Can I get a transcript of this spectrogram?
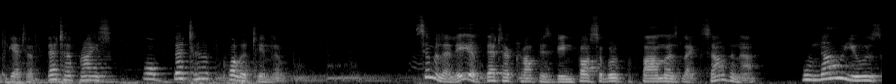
to get a better price for better quality milk. Similarly, a better crop has been possible for farmers like Sadhana, who now use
